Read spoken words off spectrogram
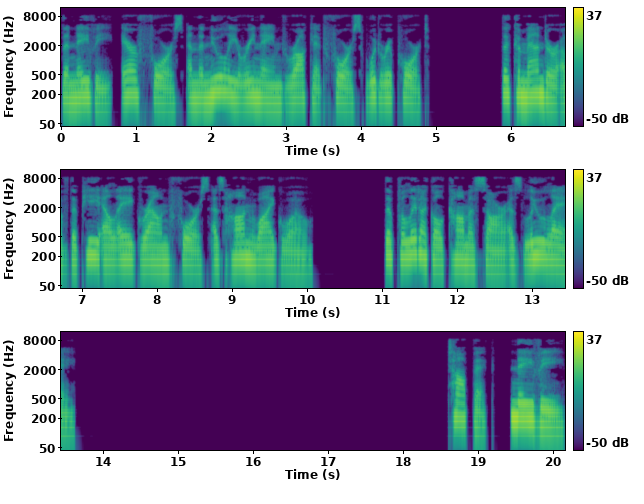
the Navy, Air Force and the newly renamed Rocket Force would report. The commander of the PLA ground force is Han Weiguo. The political commissar is Liu Lei. Topic: Navy.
